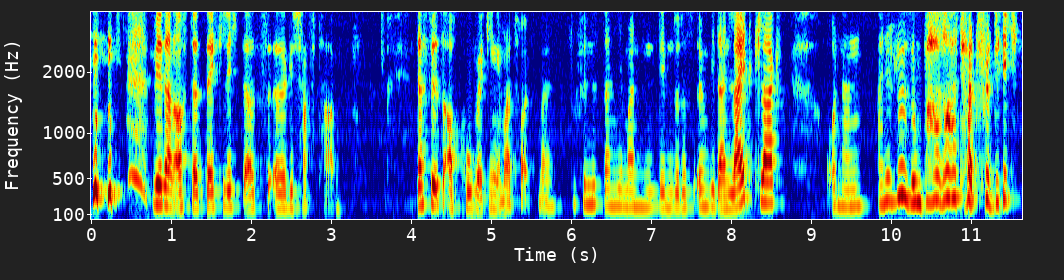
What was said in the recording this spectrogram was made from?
wir dann auch tatsächlich das, äh, geschafft haben. Dafür ist auch Coworking immer toll, weil du findest dann jemanden, dem du das irgendwie dein Leid klagst und dann eine Lösung parat hat für dich,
